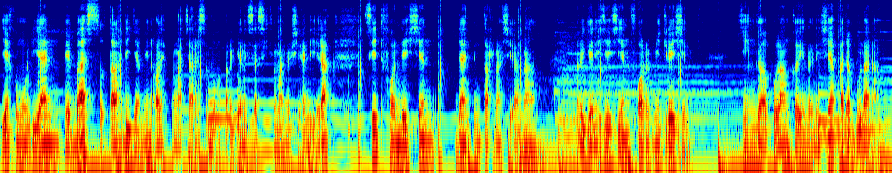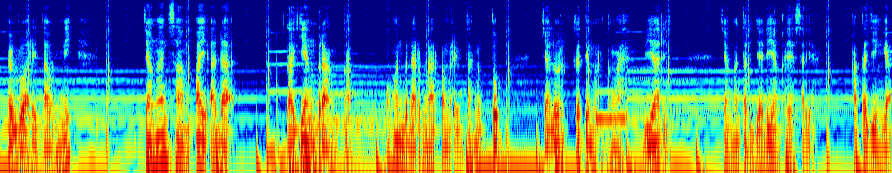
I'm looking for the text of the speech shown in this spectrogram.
Ia kemudian bebas setelah dijamin oleh pengacara sebuah organisasi kemanusiaan di Irak, Seed Foundation dan International Organization for Migration. Hingga pulang ke Indonesia pada bulan Februari tahun ini, jangan sampai ada lagi yang berangkat. Mohon benar-benar pemerintah nutup jalur ke Timur Tengah, biar jangan terjadi yang kayak saya, kata Jingga.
